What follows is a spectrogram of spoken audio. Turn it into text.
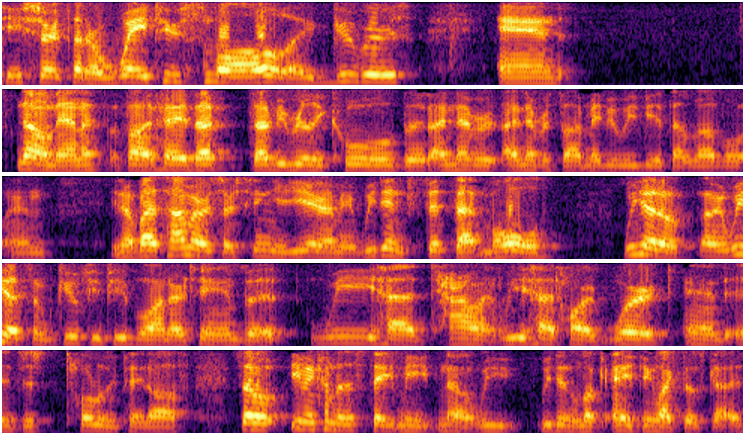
t-shirts that are way too small, like goobers, and no, man. I th- thought, hey, that that'd be really cool, but I never I never thought maybe we'd be at that level. And you know, by the time I was our senior year, I mean, we didn't fit that mold. We had a, I mean, we had some goofy people on our team, but we had talent, we had hard work, and it just totally paid off. So even come to the state meet, no, we we didn't look anything like those guys.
